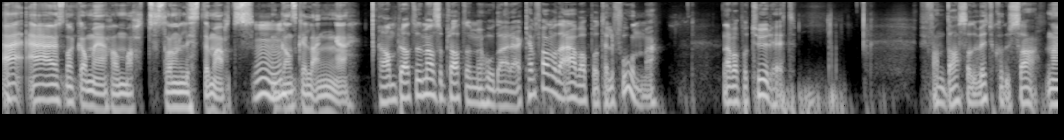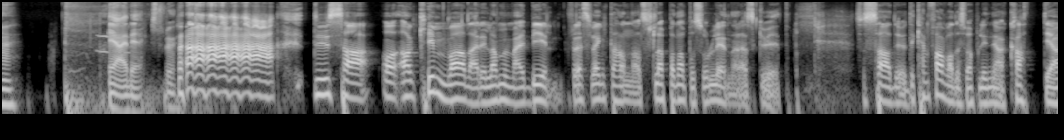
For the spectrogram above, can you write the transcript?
jeg har snakka med han Mats, han Liste-Mats, Mm. ganske lenge. Han pratet med, og så pratet han med hun der. Hvem faen var det jeg var på telefon med? Når jeg var på tur hit. Fy faen, da sa du Vet du hva du sa? Nei. Jeg er ekstra. du sa Og han Kim var der i lag med meg i bilen, for jeg svingte han og slapp han av på Solli når jeg skulle hit. Så sa du det, Hvem faen var det som var på linja? Katja,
